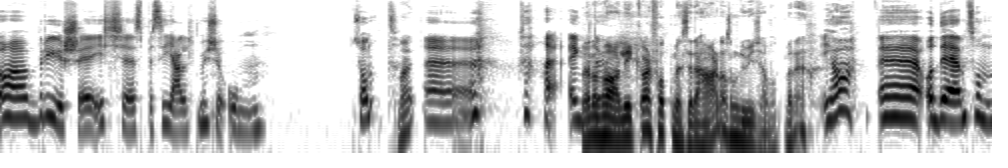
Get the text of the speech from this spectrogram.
Og bryr seg ikke spesielt mye om sånt. Nei. Eh, Men han har likevel fått med seg det her, da, som du ikke har fått med deg. Ja, eh, og det er en sånn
